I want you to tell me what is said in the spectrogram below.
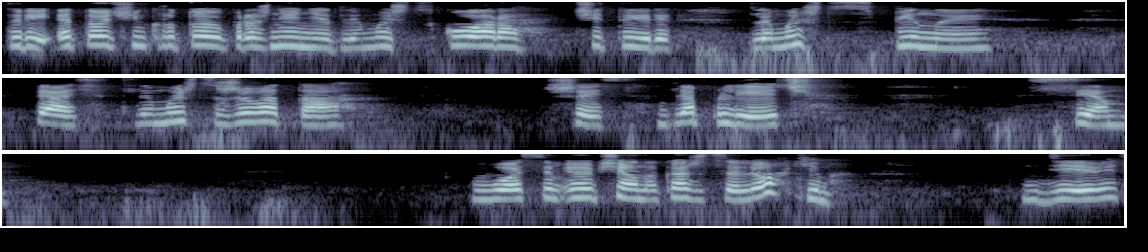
Три. Это очень крутое упражнение для мышц кора. Четыре. Для мышц спины. Пять. Для мышц живота. Шесть. Для плеч. Семь. 8. И вообще оно кажется легким. 9.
